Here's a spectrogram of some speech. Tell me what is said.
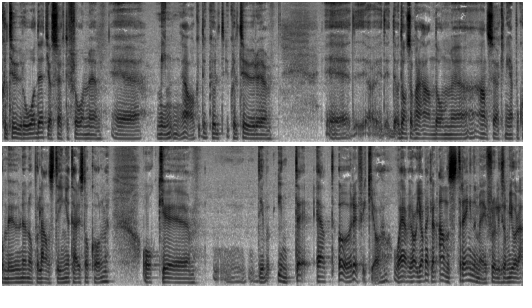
Kulturrådet, jag sökte från eh, eh min, ja, kult, kultur... Eh, eh, de som har hand om eh, ansökningar på kommunen och på landstinget här i Stockholm. Och eh, det var inte ett öre fick jag. Och jag, jag verkligen ansträngde mig för att liksom göra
